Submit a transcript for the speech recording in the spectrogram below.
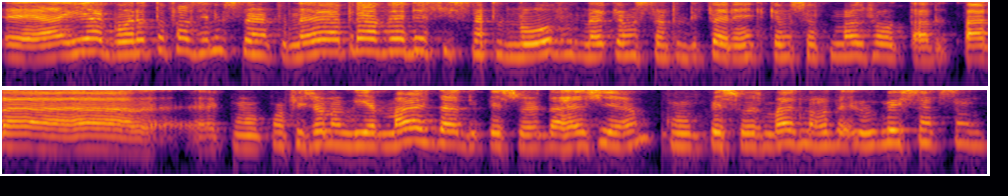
É, aí agora eu estou fazendo santo, né? Através desse santo novo, né? que é um santo diferente, que é um santo mais voltado para a, a, com, com a fisionomia mais mais da, de pessoas da região, com pessoas mais nordestinas. Os meus santos são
